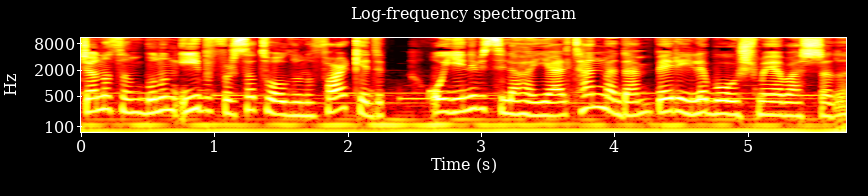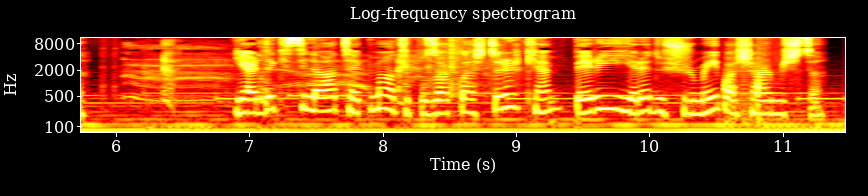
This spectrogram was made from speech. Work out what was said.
Jonathan bunun iyi bir fırsat olduğunu fark edip o yeni bir silaha yeltenmeden Barry ile boğuşmaya başladı. Yerdeki silahı tekme atıp uzaklaştırırken Barry'i yere düşürmeyi başarmıştı.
